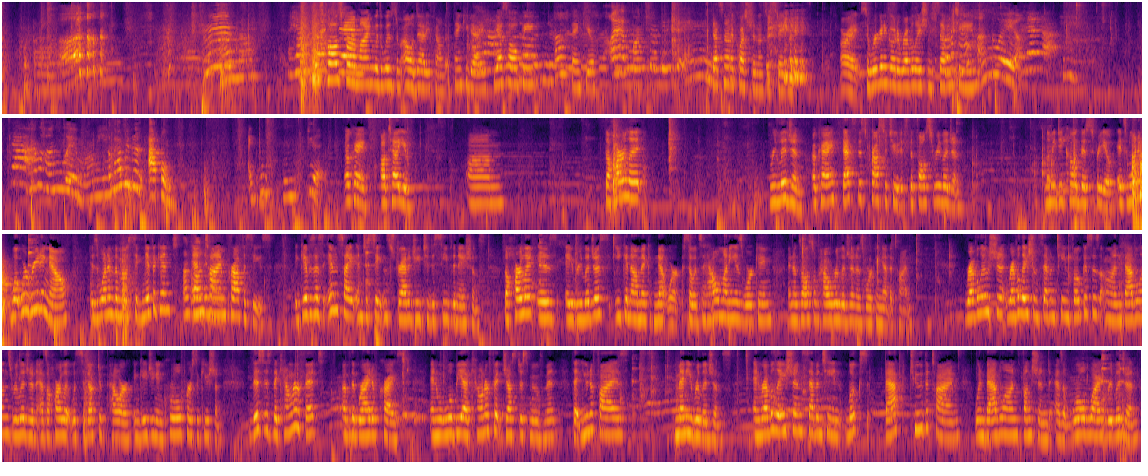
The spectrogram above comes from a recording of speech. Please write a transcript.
This calls for a mind with wisdom. Oh, Daddy found it. Thank you, Daddy. Yes, Hopi. Thank you. I have one seventeen. That's not a question. That's a statement. All right. So we're gonna go to Revelation 17. I'm hungry, mommy. I'm having an apple. I don't want it. Okay, I'll tell you. Um, the harlot religion, okay? That's this prostitute. It's the false religion. Let me decode this for you. It's one of what we're reading now is one of the most significant end time prophecies. It gives us insight into Satan's strategy to deceive the nations. The harlot is a religious economic network. So it's how money is working and it's also how religion is working at a time. Revolution, Revelation 17 focuses on Babylon's religion as a harlot with seductive power, engaging in cruel persecution. This is the counterfeit of the bride of Christ and will be a counterfeit justice movement that unifies many religions. And Revelation 17 looks back to the time when Babylon functioned as a worldwide religion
